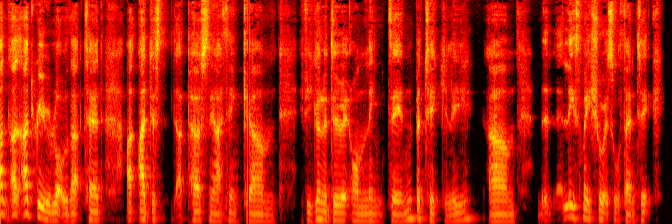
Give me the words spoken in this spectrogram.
I'd, I'd agree with a lot with that, Ted. I, I just uh, personally, I think um, if you're going to do it on LinkedIn, particularly, um, at least make sure it's authentic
